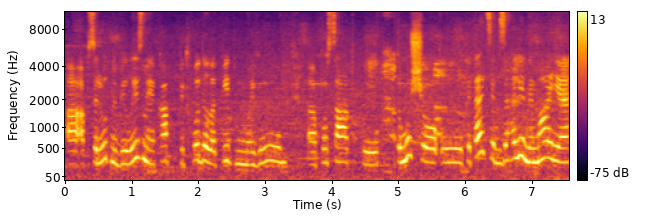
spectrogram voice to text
абсолютно білизну, яка б підходила під мою е, посадку. Тому що у китайців взагалі немає,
